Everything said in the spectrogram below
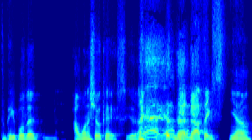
the people that I want to showcase. You know? Yeah, yeah, that, that I think's you know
